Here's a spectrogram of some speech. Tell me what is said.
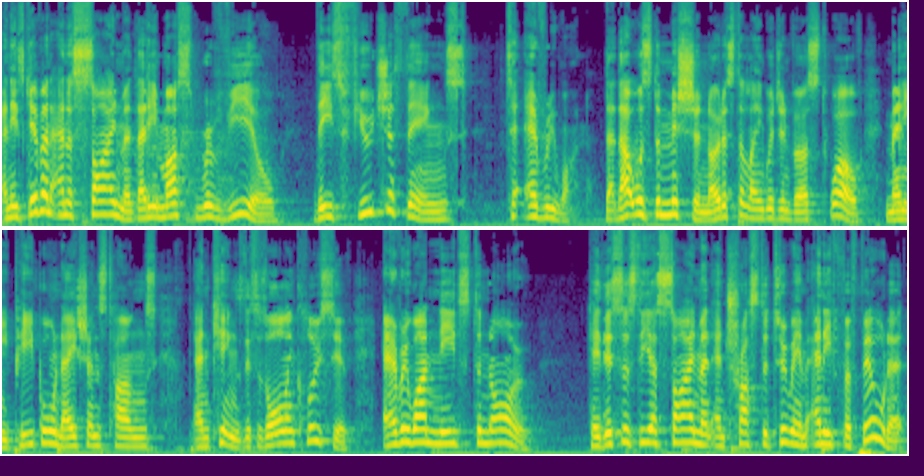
And he's given an assignment that he must reveal these future things to everyone. That, that was the mission. Notice the language in verse 12. Many people, nations, tongues, and kings. This is all inclusive. Everyone needs to know. Okay, this is the assignment entrusted to him, and he fulfilled it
